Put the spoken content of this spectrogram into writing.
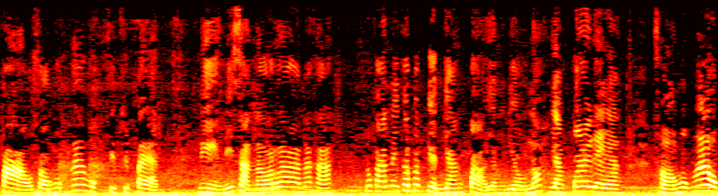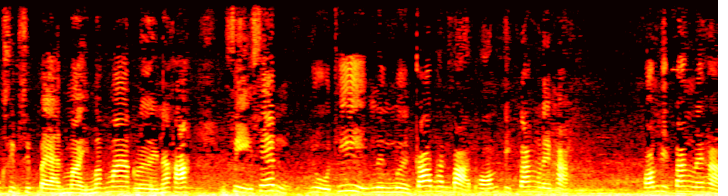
เปล่า 265 60 18 นี่นิสันนาวร่านะคะ ลูกค้าในก็มาเปลี่ยนยางเปล่าอย่างเดียวเนาะยางป้ายแดง 265 60 18 ใหม่มากๆเลยนะคะ 4 เส้นอยู่ที่ 19,000 บาทพร้อมติดตั้งเลยค่ะ พร้อมติดตั้งเลยค่ะ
